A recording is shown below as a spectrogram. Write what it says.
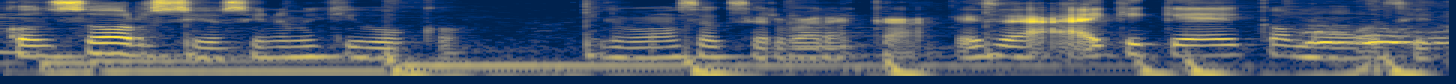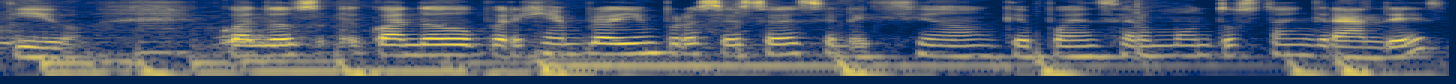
consorcios, si no me equivoco lo vamos a observar acá. O sea, hay que quede como objetivo. Cuando, cuando, por ejemplo, hay un proceso de selección que pueden ser montos tan grandes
